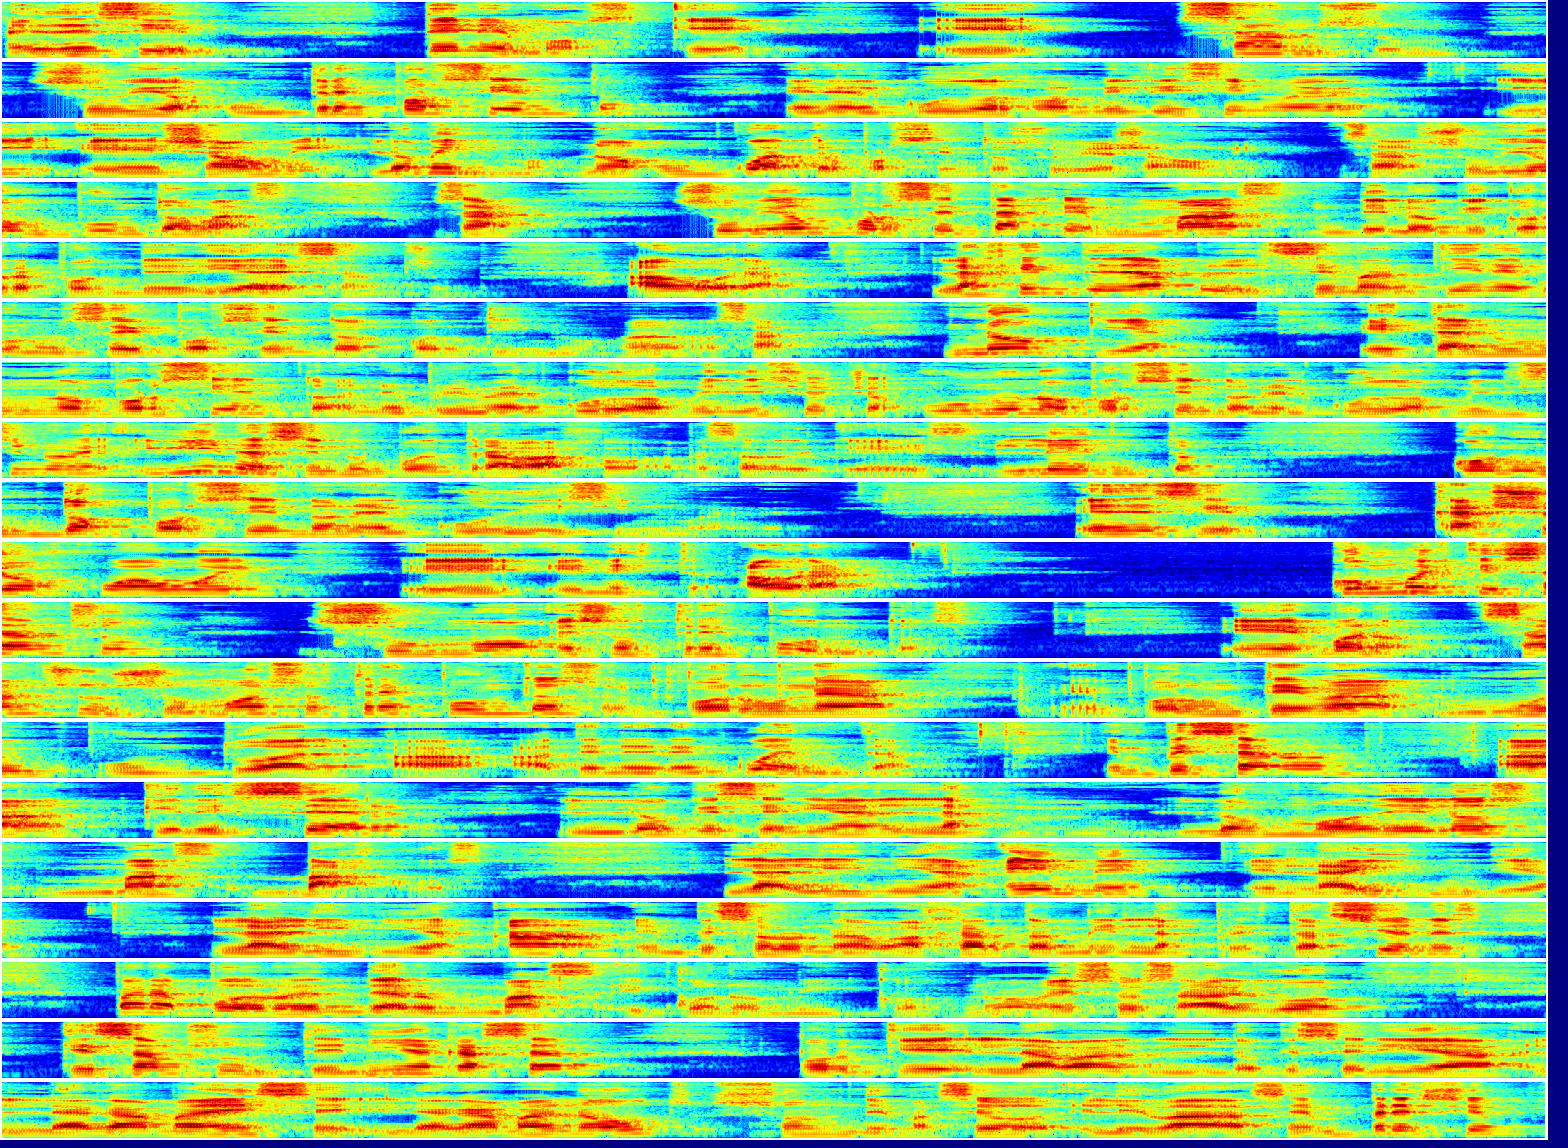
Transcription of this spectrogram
Es decir, tenemos que eh, Samsung subió un 3% en el Q2 2019 y eh, Xiaomi lo mismo, no, un 4% subió Xiaomi. O sea, subió un punto más. O sea, subió un porcentaje más de lo que correspondería de Samsung. Ahora, la gente de Apple se mantiene con un 6% continuo. ¿eh? O sea, Nokia está en un 1% en el primer Q 2018, un 1% en el Q 2019 y viene haciendo un buen trabajo, a pesar de que es lento, con un 2% en el Q19. Es decir, cayó Huawei eh, en esto. Ahora, ¿cómo es que Samsung sumó esos tres puntos? Eh, bueno, Samsung sumó esos tres puntos por, una, eh, por un tema muy puntual a, tener en cuenta. Empezaron a crecer lo que serían los modelos más bajos. La línea M en la India, la línea A, empezaron a bajar también las prestaciones para poder vender más económicos. ¿no? Eso es algo que Samsung tenía que hacer porque la, lo que sería la gama S y la gama Note son demasiado elevadas en precio.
